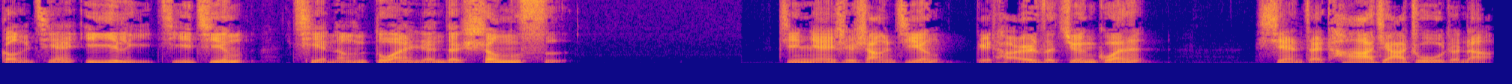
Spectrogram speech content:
更兼医理极精，且能断人的生死。今年是上京给他儿子捐官，现在他家住着呢。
